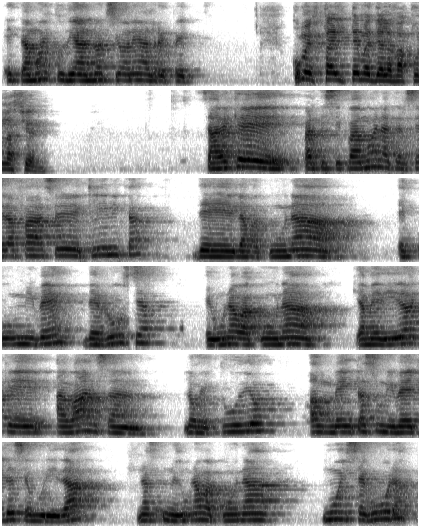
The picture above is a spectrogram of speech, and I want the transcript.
estamos estudiando acciones al respecto. ¿Cómo está el tema de la vacunación? Sabes que participamos en la tercera fase clínica de la vacuna Sputnik V de Rusia, es una vacuna que a medida que avanzan los estudios aumenta su nivel de seguridad. Es una vacuna muy segura.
